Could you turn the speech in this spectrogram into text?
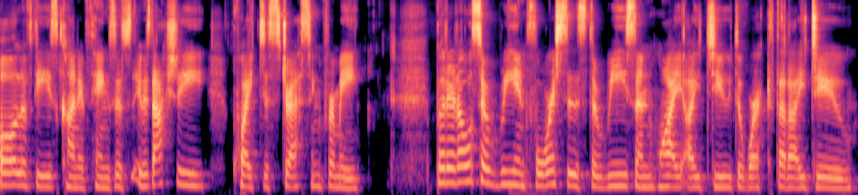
All of these kind of things. It was actually quite distressing for me. But it also reinforces the reason why I do the work that I do.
